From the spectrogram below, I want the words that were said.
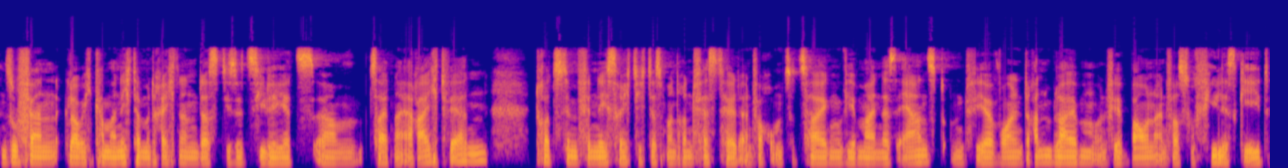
Insofern, glaube ich, kann man nicht damit rechnen, dass diese Ziele jetzt ähm, zeitnah erreicht werden. Trotzdem finde ich es richtig, dass man dran festhält, einfach um zu zeigen, wir meinen das ernst und wir wollen dranbleiben und wir bauen einfach so viel es geht.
